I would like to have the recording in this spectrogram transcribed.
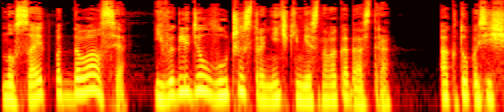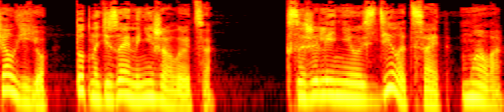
Но сайт поддавался и выглядел лучше странички местного кадастра а кто посещал ее, тот на дизайн и не жалуется. К сожалению, сделать сайт мало.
